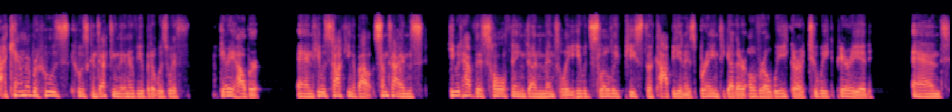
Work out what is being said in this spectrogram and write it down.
I can't remember who's who's conducting the interview, but it was with Gary Halbert, and he was talking about sometimes he would have this whole thing done mentally. He would slowly piece the copy in his brain together over a week or a two week period, and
